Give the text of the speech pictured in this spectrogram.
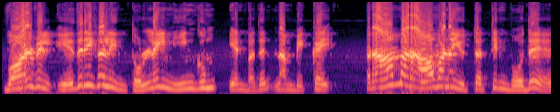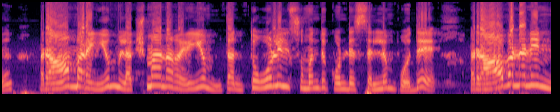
வாழ்வில் எதிரிகளின் தொல்லை நீங்கும் என்பது நம்பிக்கை. ராம ராவண யுத்தத்தின் போது ராமரையும் லக்ஷ்மணரையும் தன் தோளில் சுமந்து கொண்டு செல்லும் போது ராவணனின்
